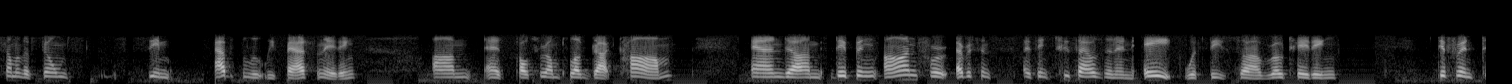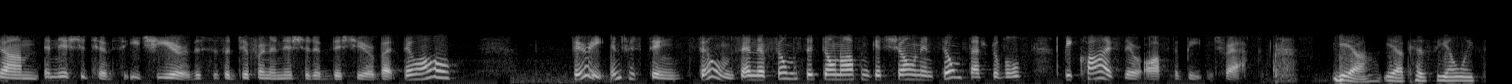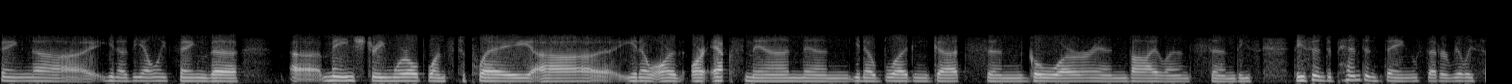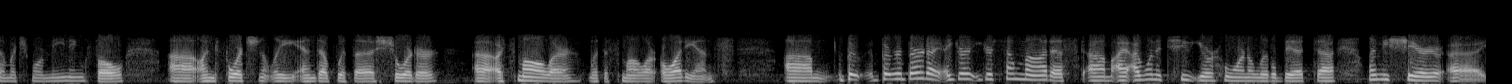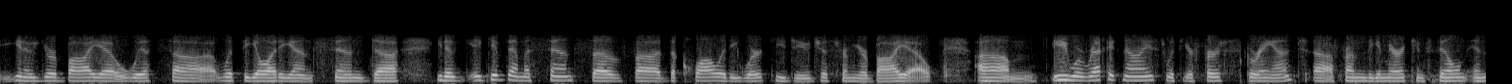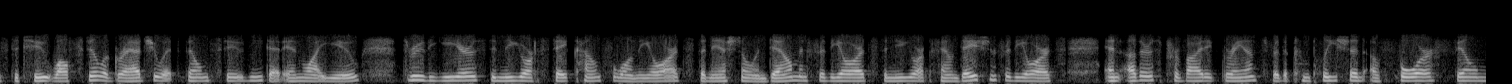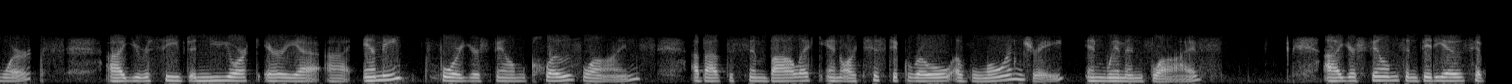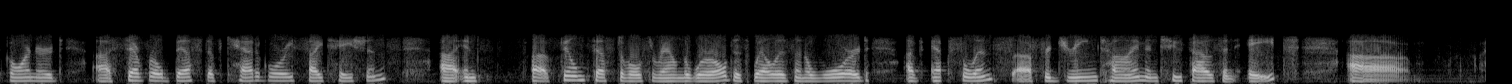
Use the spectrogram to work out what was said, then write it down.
Some of the films seem absolutely fascinating. Um, at cultureunplugged.com, and um, they've been on for ever since I think 2008 with these uh, rotating different um, initiatives each year. This is a different initiative this year, but they're all very interesting films, and they're films that don't often get shown in film festivals because they're off the beaten track. Yeah, yeah, because the only thing, uh, you know, the only thing the uh, mainstream world wants to play, uh, you know, or or X Men and you know blood and guts and gore and violence and these these independent things that are really so much more meaningful. Uh, unfortunately, end up with a shorter uh, or smaller with a smaller audience. Um, but but Roberta, you're you're so modest. Um, I, I want to toot your horn a little bit. Uh, let me share, uh, you know, your bio with uh, with the audience, and uh, you know, give them a sense of uh, the quality work you do just from your bio. Um, you were recognized with your first grant uh, from the American Film Institute while still a graduate film student at NYU. Through the years, the New York State Council on the Arts, the National Endowment for the Arts, the New York Foundation for the Arts, and others provided grants for the completion of four film works. Uh, you received a New York area uh, Emmy for your film Clotheslines about the symbolic and artistic role of laundry in women's lives. Uh, your films and videos have garnered uh, several best of category citations uh, in uh, film festivals around the world, as well as an award of excellence uh, for Dreamtime in 2008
